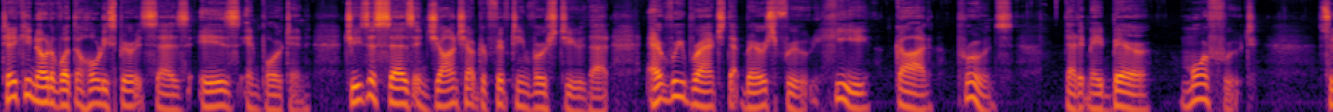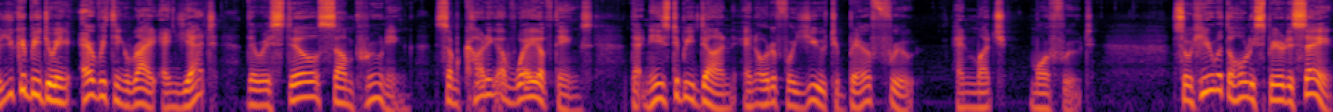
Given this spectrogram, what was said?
Taking note of what the Holy Spirit says is important. Jesus says in John chapter 15 verse 2 that every branch that bears fruit, he, God, prunes that it may bear more fruit. So you could be doing everything right, and yet there is still some pruning, some cutting away of things that needs to be done in order for you to bear fruit and much more fruit. So hear what the Holy Spirit is saying.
